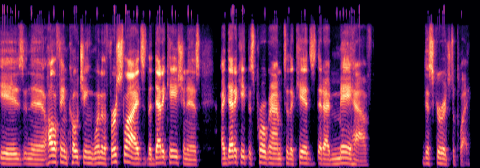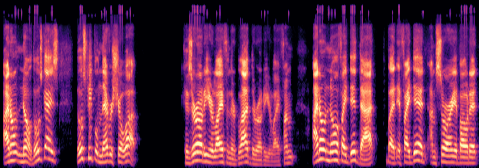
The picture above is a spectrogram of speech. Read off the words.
is in the Hall of Fame coaching. One of the first slides, the dedication is I dedicate this program to the kids that I may have discouraged to play. I don't know those guys; those people never show up because they're out of your life and they're glad they're out of your life. I'm I don't know if I did that, but if I did, I'm sorry about it,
